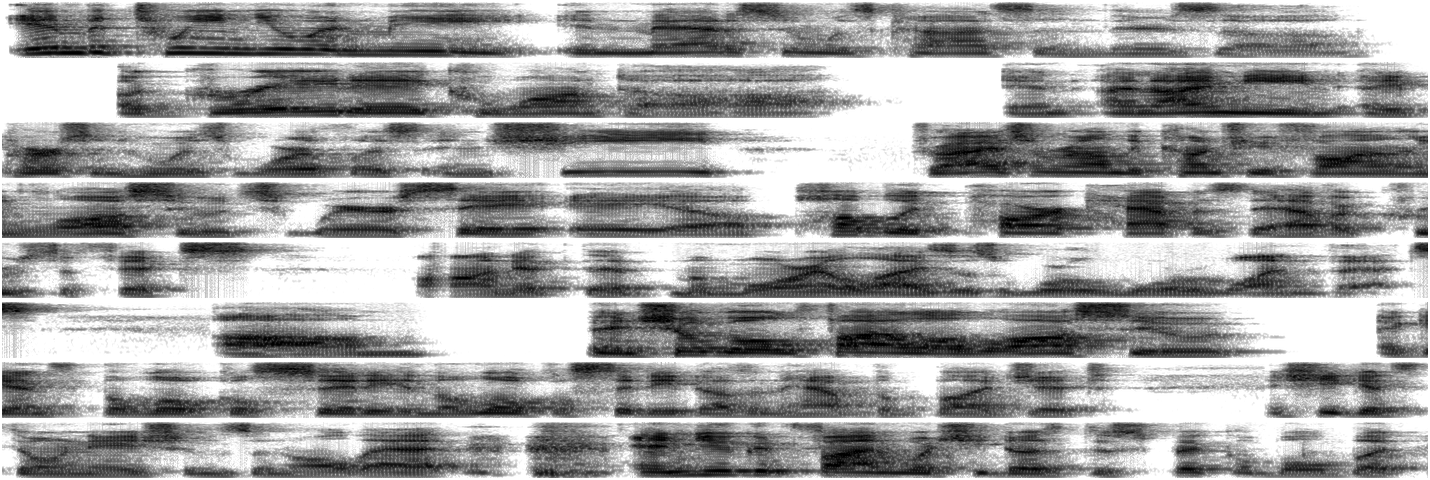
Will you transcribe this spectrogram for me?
In between you and me in Madison, Wisconsin, there's a a grade A Kwantaha, and and I mean a person who is worthless, and she drives around the country filing lawsuits where, say, a uh, public park happens to have a crucifix on it that memorializes World War One vets. Um, and she'll go file a lawsuit against the local city, and the local city doesn't have the budget, and she gets donations and all that. and you can find what she does despicable, but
